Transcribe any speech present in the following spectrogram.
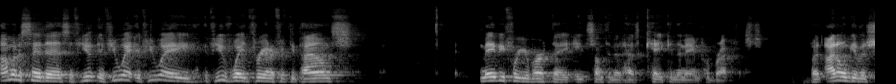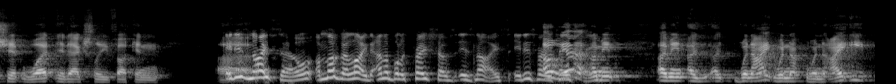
I, am going to say this: if you if you weigh if you weigh if you've weighed 350 pounds, maybe for your birthday, eat something that has cake in the name for breakfast. But I don't give a shit what it actually fucking. It is uh, nice though. I'm not gonna lie. The anabolic French toast is nice. It is very. Oh tasty. yeah, I mean I mean, I, I, when I when when I eat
